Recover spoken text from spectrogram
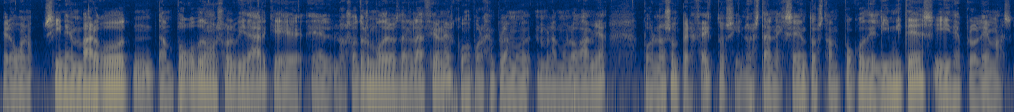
pero bueno, sin embargo, tampoco podemos olvidar que eh, los otros modelos de relaciones, como por ejemplo la, mo la, monogamia, pues no son perfectos y no están exentos tampoco de límites y de problemas.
